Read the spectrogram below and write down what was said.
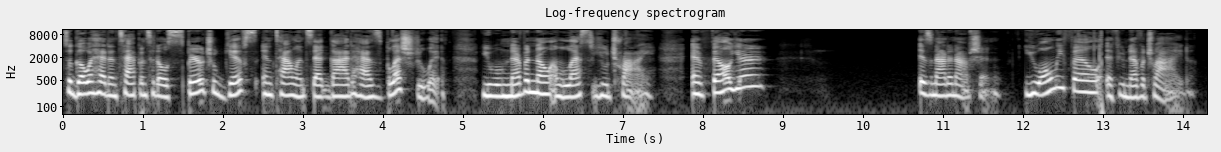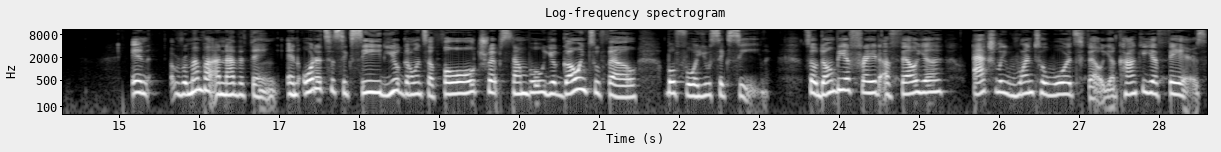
to go ahead and tap into those spiritual gifts and talents that God has blessed you with. You will never know unless you try. And failure is not an option. You only fail if you never tried. And remember another thing in order to succeed, you're going to fall, trip, stumble, you're going to fail before you succeed. So don't be afraid of failure. Actually, run towards failure, conquer your fears,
